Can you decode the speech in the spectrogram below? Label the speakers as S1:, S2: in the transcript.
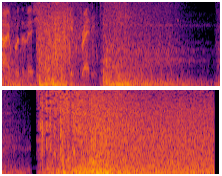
S1: time for the mission. Get ready.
